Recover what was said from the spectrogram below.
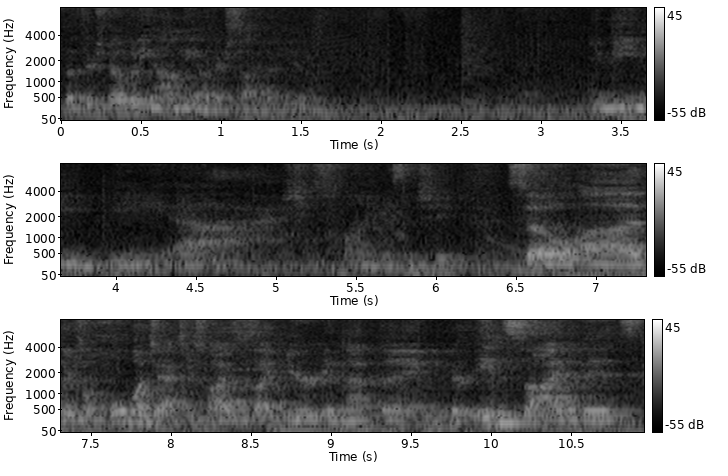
But there's nobody on the other side of you. You mean me? Ah, she's funny, isn't she? So uh, there's a whole bunch of exercises I hear in that thing. They're inside of it.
